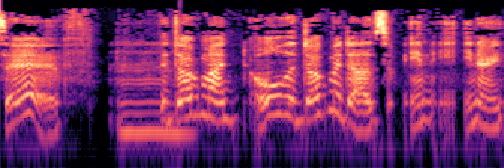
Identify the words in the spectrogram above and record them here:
serve. The mm. dogma, all the dogma does in, you know,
